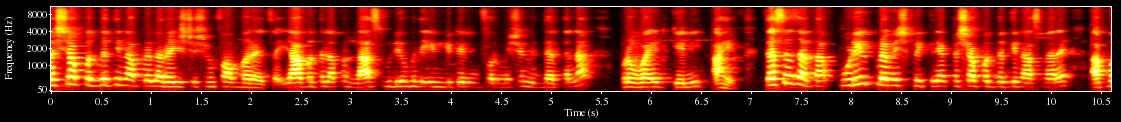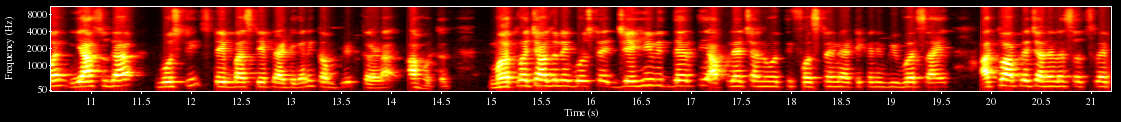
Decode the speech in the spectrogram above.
कशा पद्धतीने आपल्याला रजिस्ट्रेशन फॉर्म भरायचा याबद्दल आपण लास्ट व्हिडिओमध्ये इन डिटेल इन्फॉर्मेशन विद्यार्थ्यांना प्रोव्हाइड केली आहे. तसंच आता पुढील प्रवेश प्रक्रिया कशा पद्धतीने असणार आहे आपण या सुद्धा गोष्टी स्टेप बाय स्टेप या ठिकाणी कंप्लीट करणार आहोत. महत्वाची अजून एक गोष्ट आहे जेही विद्यार्थी आपल्या चॅनलवरती फर्स्ट टाइम या ठिकाणी व्ह्युअर्स आहेत अथवा आपल्या चॅनलला सबस्क्राईब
